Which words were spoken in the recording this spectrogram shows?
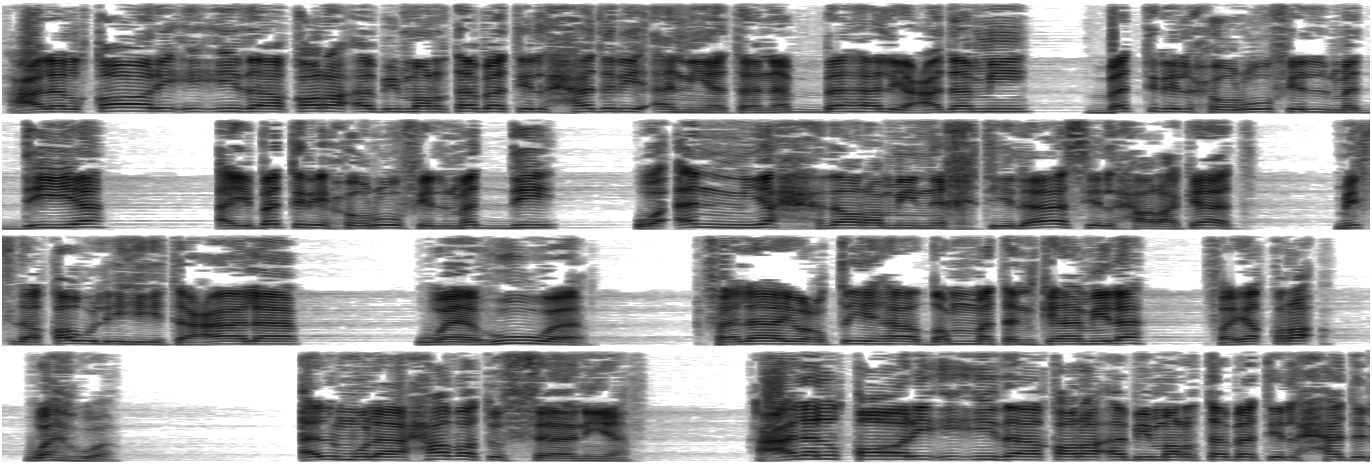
على القارئ إذا قرأ بمرتبة الحدر أن يتنبه لعدم بتر الحروف المدية أي بتر حروف المد وأن يحذر من اختلاس الحركات مثل قوله تعالى وهو فلا يعطيها ضمة كاملة فيقرأ وهو الملاحظة الثانية على القارئ إذا قرأ بمرتبة الحدر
